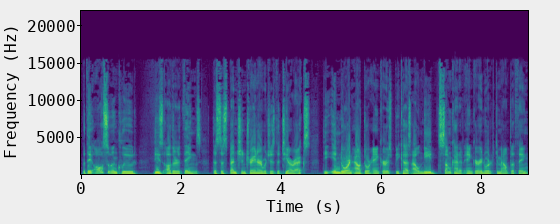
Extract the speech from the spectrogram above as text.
but they also include these other things. The suspension trainer, which is the TRX, the indoor and outdoor anchors, because I'll need some kind of anchor in order to mount the thing.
